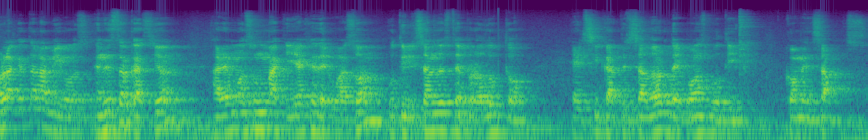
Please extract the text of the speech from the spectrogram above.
Hola, ¿qué tal amigos? En esta ocasión haremos un maquillaje del guasón utilizando este producto, el cicatrizador de Bones Boutique. Comenzamos.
